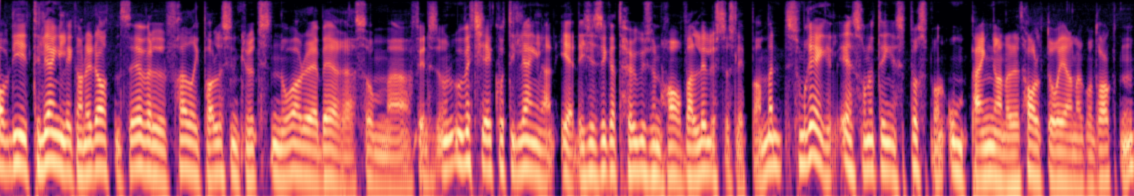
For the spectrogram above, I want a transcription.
av de tilgjengelige kandidatene, så er vel Fredrik Pallesen Knutsen noe av det bedre som uh, finnes. Nå vet ikke jeg hvor tilgjengelig han er. Det er ikke sikkert Haugesund har veldig lyst til å slippe han. Men som regel er sånne ting et spørsmål om pengene. Det er et halvt år igjen av kontrakten.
